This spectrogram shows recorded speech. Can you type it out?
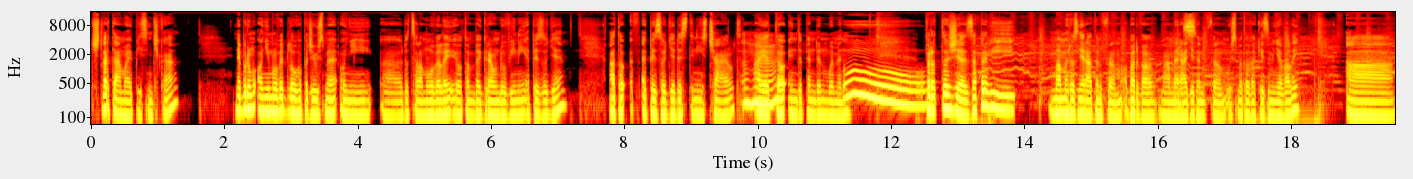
Čtvrtá moje písnička. Nebudu o ní mluvit dlouho, protože už jsme o ní uh, docela mluvili i o tom backgroundu v jiný epizodě. A to v epizodě Destiny's Child. Mhm. A je to Independent Women. Uh, Protože za prvý mám hrozně rád ten film, oba dva máme Yes. rádi ten film, už jsme to taky zmiňovali. A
